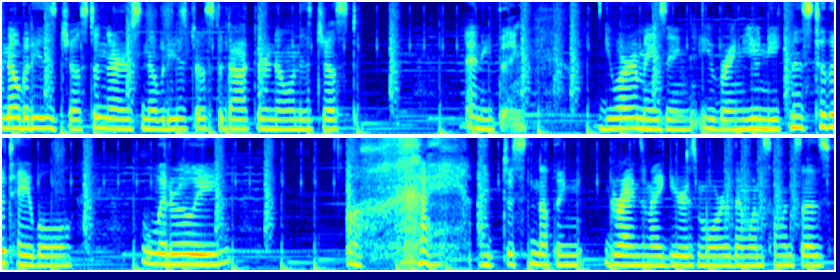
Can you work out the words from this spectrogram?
Nobody is just a nurse, nobody is just a doctor, no one is just anything. You are amazing. You bring uniqueness to the table. Literally, I, I just nothing grinds my gears more than when someone says,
